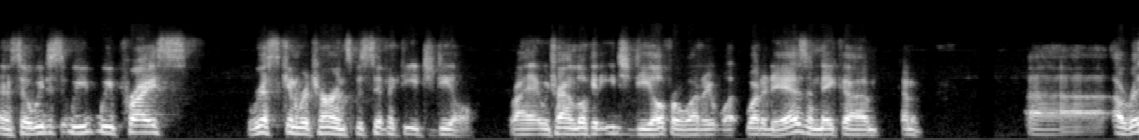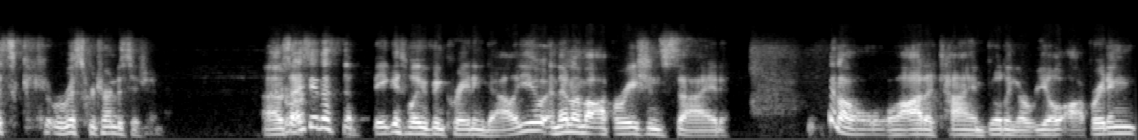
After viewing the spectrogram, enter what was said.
And so we just we, we price risk and return specific to each deal, right? we try and look at each deal for what it what, what it is and make a kind of uh, a risk risk return decision. Uh, sure. So I say that's the biggest way we've been creating value. And then on the operations side, we spent a lot of time building a real operating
